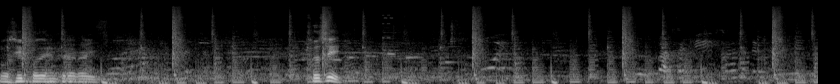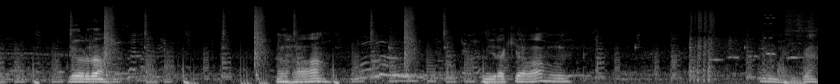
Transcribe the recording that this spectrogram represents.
O sí puedes entrar ahí. Susi. De verdad. Ajá. Mira aquí abajo. güey. Oh my god.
